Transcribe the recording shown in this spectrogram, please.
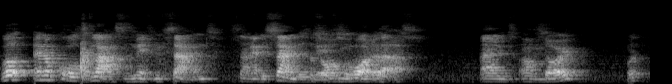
Well, and of course, glass is made from sand, sand and sand is made from water. glass. And um, Sorry. What?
